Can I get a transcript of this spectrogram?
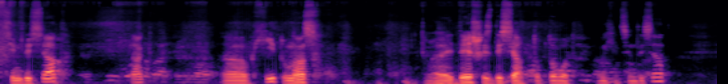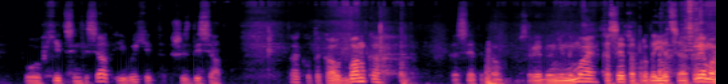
70. Так. Е, вхід у нас е, йде 60. Тобто от вихід 70. Вхід 70 і вихід 60. Так, отака от банка. Касети там всередині немає. Касета продається окремо.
